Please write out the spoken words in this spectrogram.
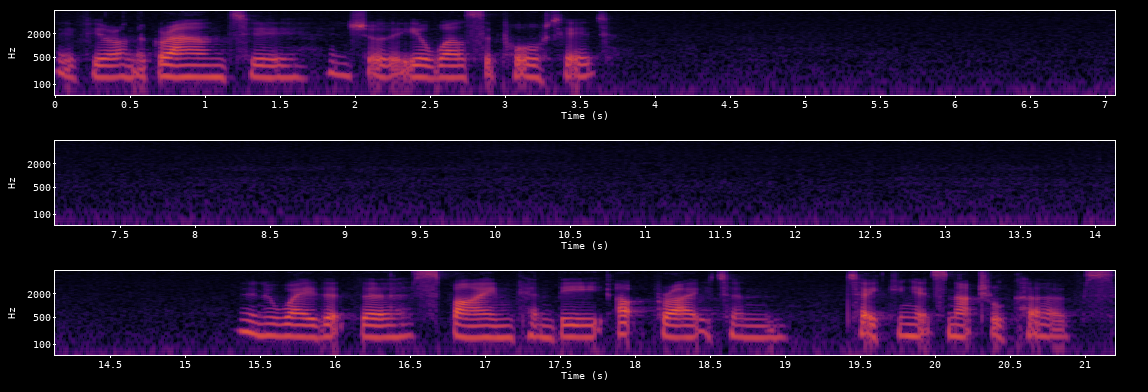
If you're on the ground, to ensure that you're well supported. In a way that the spine can be upright and taking its natural curves.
